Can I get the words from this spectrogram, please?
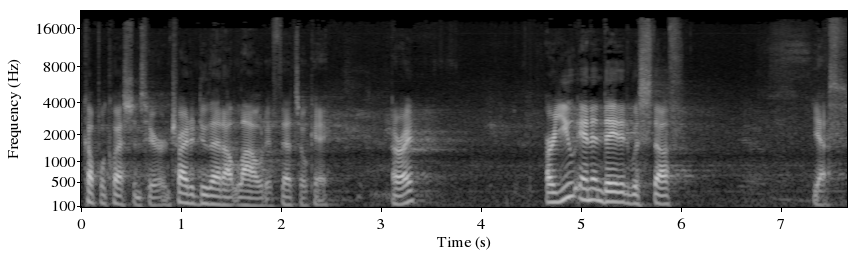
a couple questions here and try to do that out loud if that's okay. All right? Are you inundated with stuff? Yes.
